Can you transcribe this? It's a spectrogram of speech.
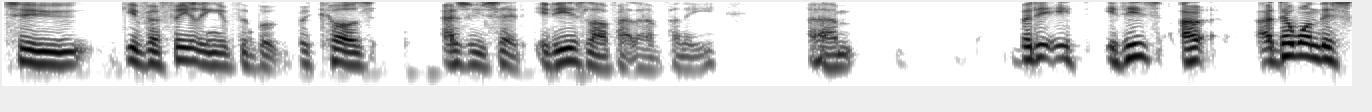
to give a feeling of the book because, as you said, it is laugh out loud funny. Um, but it, it, is, I, I don't want this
